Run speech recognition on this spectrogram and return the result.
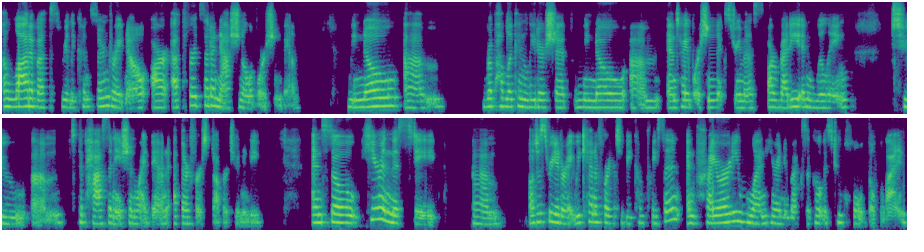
a lot of us really concerned right now are efforts at a national abortion ban. We know um, Republican leadership, we know um, anti-abortion extremists are ready and willing to um, to pass a nationwide ban at their first opportunity. And so here in this state, um, I'll just reiterate, we can't afford to be complacent. And priority one here in New Mexico is to hold the line.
